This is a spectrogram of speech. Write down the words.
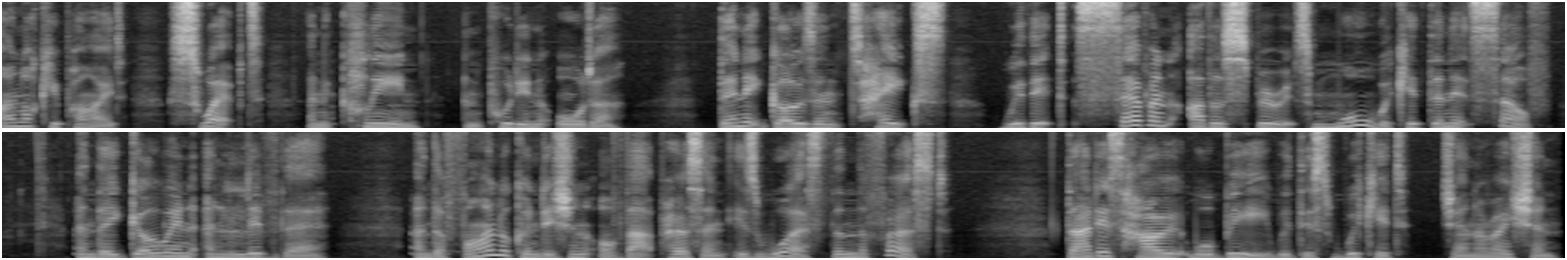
unoccupied, swept, and clean, and put in order. Then it goes and takes with it seven other spirits more wicked than itself, and they go in and live there, and the final condition of that person is worse than the first. That is how it will be with this wicked generation.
